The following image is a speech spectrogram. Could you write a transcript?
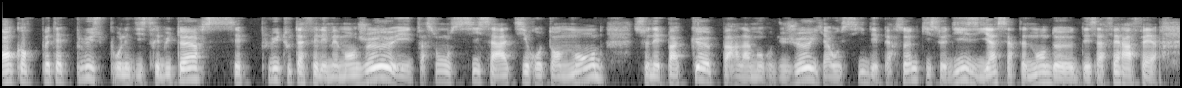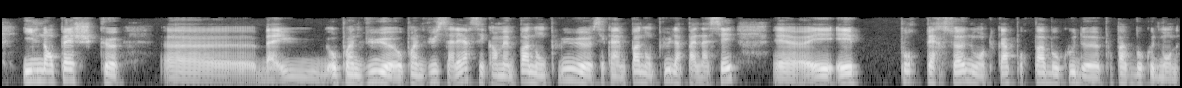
encore peut-être plus pour les distributeurs, c'est plus tout à fait les mêmes enjeux. Et de toute façon, si ça attire autant de monde, ce n'est pas que par l'amour du jeu. Il y a aussi des personnes qui se disent, il y a certainement de, des affaires à faire. Il n'empêche que euh, bah, au point de vue au point de vue salaire, c'est quand même pas non plus c'est quand même pas non plus la panacée. Euh, et, et pour personne ou en tout cas pour pas beaucoup de pour pas beaucoup de monde.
